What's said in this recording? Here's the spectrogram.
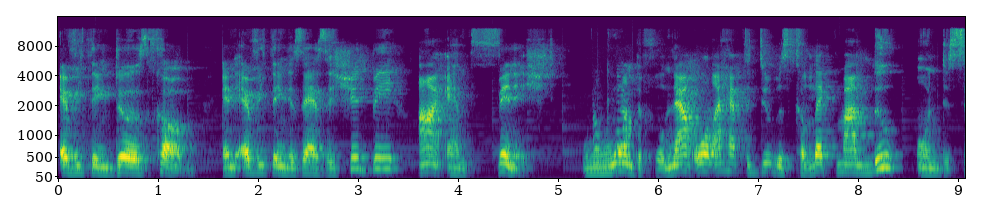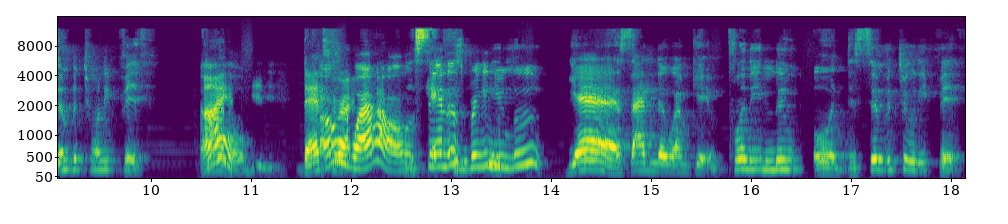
everything does come and everything is as it should be. I am finished. Okay. Wonderful. Now all I have to do is collect my loot on December 25th. Oh, that's oh, right. wow. Santa's bringing you loot. Yes, I know I'm getting plenty loot on December 25th.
